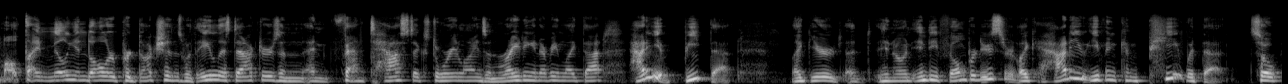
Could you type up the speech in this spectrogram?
multi-million dollar productions with A-list actors and, and fantastic storylines and writing and everything like that. How do you beat that? Like you're, a, you know, an indie film producer. Like, how do you even compete with that? So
